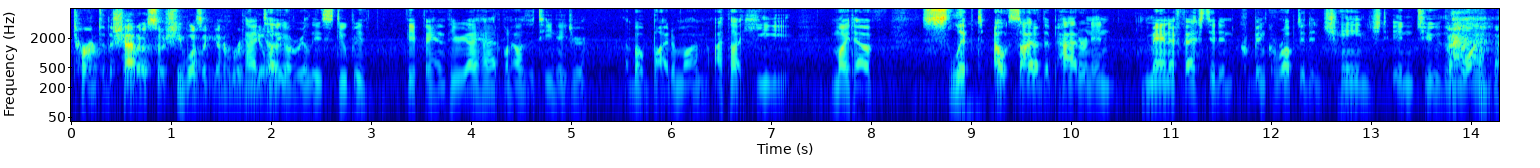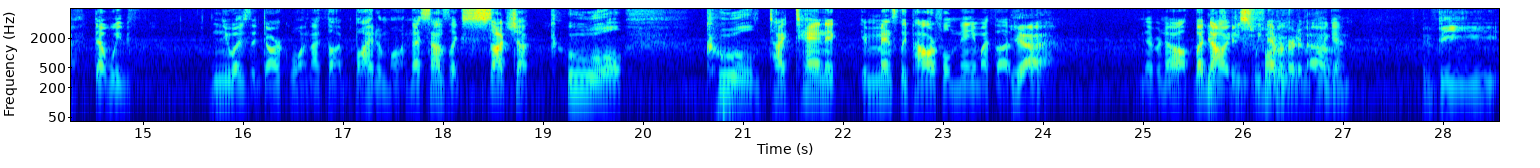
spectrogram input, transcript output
turned to the shadow, so she wasn't going to reveal. Can I tell it. you a really stupid th- fan theory I had when I was a teenager about Beidomon? I thought he might have slipped outside of the pattern and manifested and been corrupted and changed into the one that we knew as the Dark One. I thought Beidomon. That sounds like such a cool, cool, titanic, immensely powerful name. I thought, Yeah, never know. But no, It's- it's we never heard of him um, again. the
